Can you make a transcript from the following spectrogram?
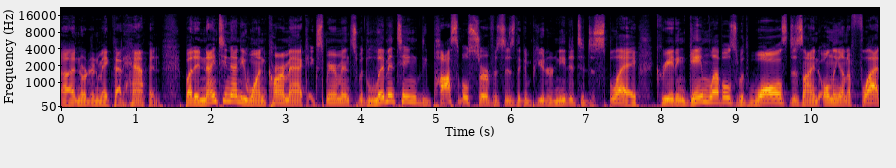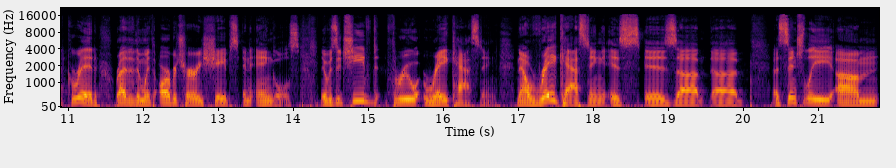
uh, in order to make that happen. But in 1991, Carmack experiments with limiting the possible surfaces the computer needed to display, creating game levels with walls designed only on a flat grid rather than with arbitrary shapes and angles. It was achieved through ray casting. Now, ray casting is is uh, uh, essentially. Um,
